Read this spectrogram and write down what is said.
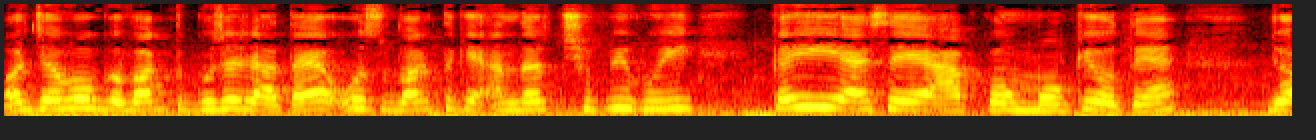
और जब वो वक्त गुजर जाता है, उस वक्त के अंदर छुपी हुई कई ऐसे आपको मौके होते हैं। जो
